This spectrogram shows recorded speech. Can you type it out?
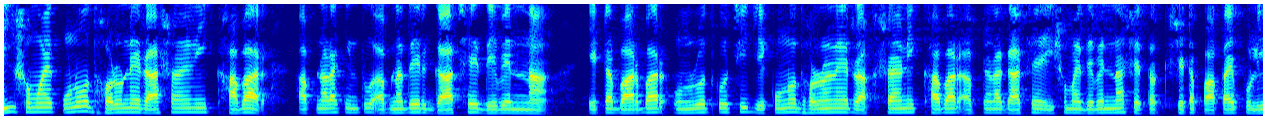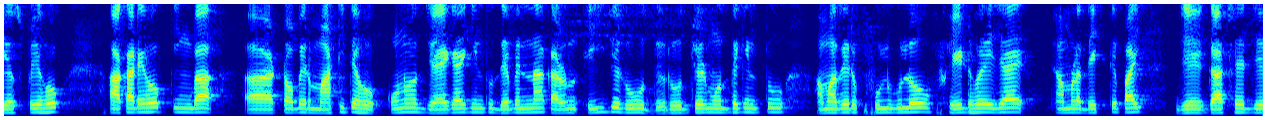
এই সময় কোনো ধরনের রাসায়নিক খাবার আপনারা কিন্তু আপনাদের গাছে দেবেন না। এটা বারবার অনুরোধ করছি যে কোনো ধরনের রাসায়নিক খাবার আপনারা গাছে এই সময় দেবেন না, সেটা সেটা পাতায় পোলিও স্প্রে হোক, আকারে হোক কিংবা টবের মাটিতে হোক, কোনো জায়গায় কিন্তু দেবেন না। কারণ এই যে রোদ, রৌদ্রের মধ্যে কিন্তু আমাদের ফুলগুলোও ফেড হয়ে যায়। আমরা দেখতে পাই যে গাছের যে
